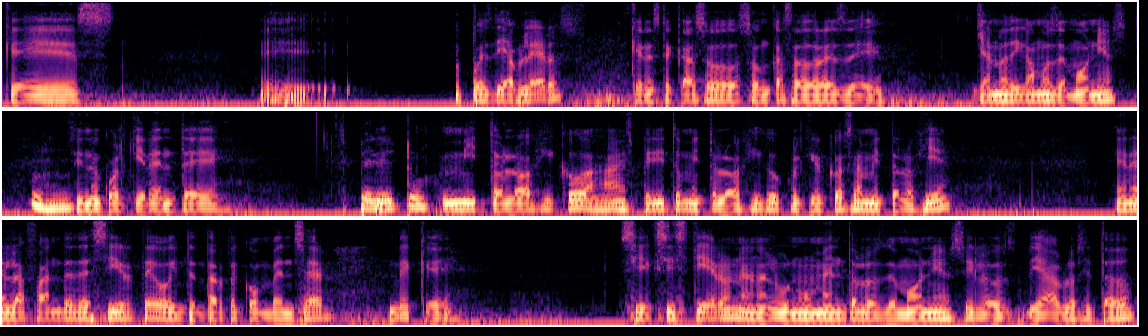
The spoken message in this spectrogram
Que es, eh, pues diableros, que en este caso son cazadores de, ya no digamos demonios, sino cualquier ente Espíritu. mitológico, ajá, espíritu mitológico, cualquier cosa mitología, en el afán de decirte o intentarte convencer de que si existieron en algún momento los demonios y los diablos y todo,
